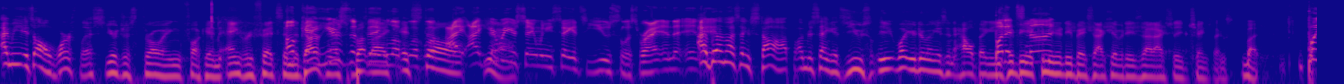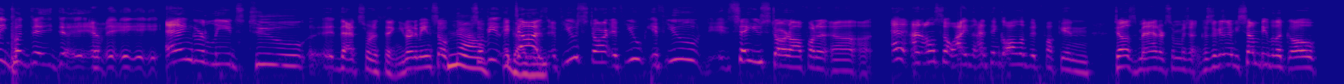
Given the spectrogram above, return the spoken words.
I mean, it's all worthless. You're just throwing fucking angry fits in the okay, darkness. here's the but thing. like, look, it's look, still, look. I, I you hear what know. you're saying when you say it's useless, right? And, and I, but I'm not saying stop. I'm just saying it's useless. What you're doing isn't helping. and But you it's should be not- community-based activities that actually change things. But But but the, the, uh, uh, uh, anger leads to uh, that sort of thing. You know what I mean? So No, so if you it it, does. doesn't. If you start if you if you say you start off on a uh, and, and also I, I think all of it fucking does matter so much because there's gonna be some people that go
